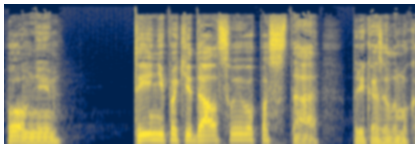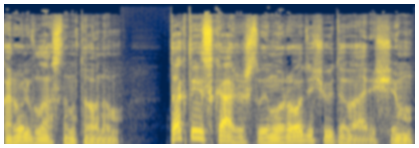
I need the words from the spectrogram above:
«Помни, ты не покидал своего поста», — приказал ему король властным тоном. «Так ты и скажешь своему родичу и товарищам.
